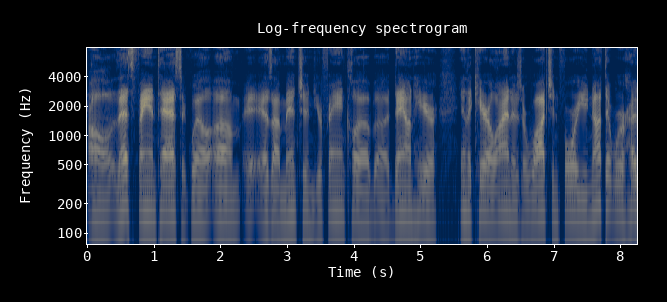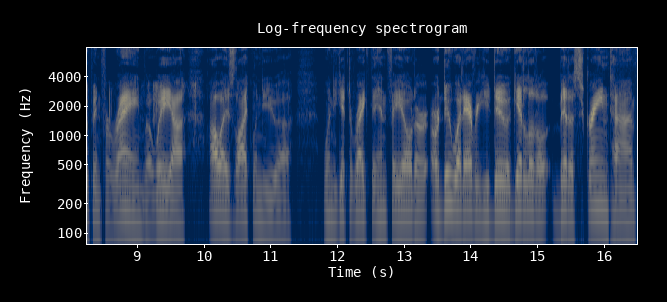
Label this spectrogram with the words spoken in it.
Oh, that's fantastic. Well, um, as I mentioned, your fan club uh, down here in the Carolinas are watching for you. Not that we're hoping for rain, but we uh, always like when you uh, when you get to rake the infield or, or do whatever you do, get a little bit of screen time.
